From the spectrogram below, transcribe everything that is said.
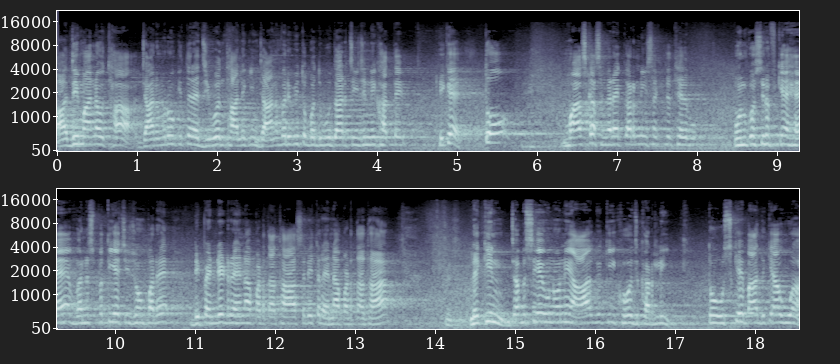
आदि मानव था, जानवरों की तरह जीवन था, लेकिन जानवर भी तो बदबूदार चीज़ नहीं खाते, ठीक है? तो मांस का संग्रह कर नहीं सकते थे वो। उनको सिर्फ़ क्या है, वनस्पतीय चीज़ों पर डिपेंडेड रहना पड़ता था, आश्रित रहना पड़ता था। लेकिन जब से उन्होंने आग की खोज कर ली तो उसके बाद क्या हुआ?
